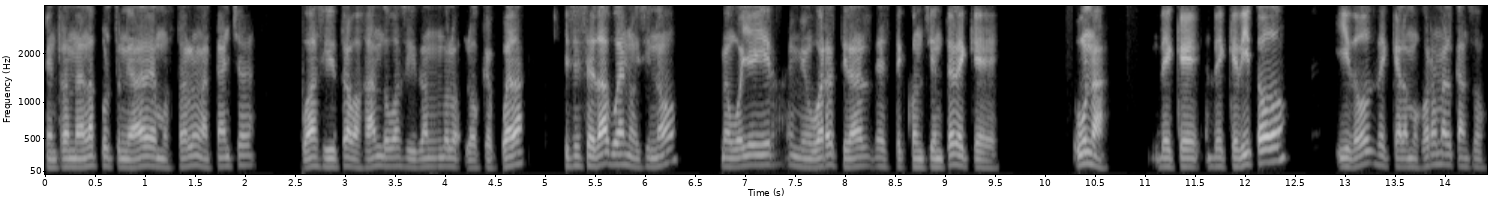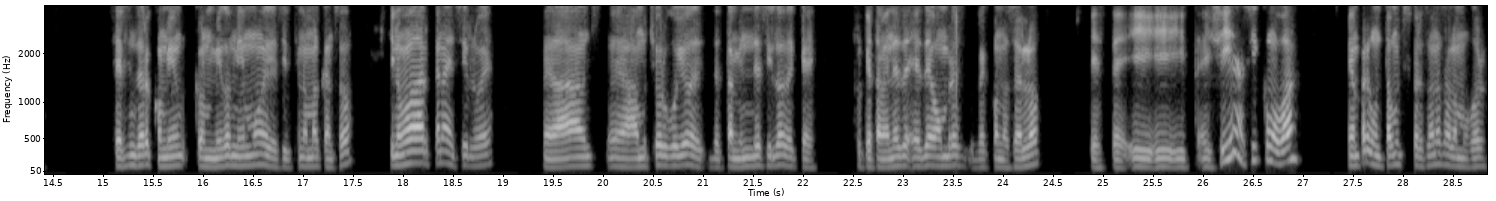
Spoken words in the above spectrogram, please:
mientras me dan la oportunidad de demostrarlo en la cancha, voy a seguir trabajando, voy a seguir dando lo, lo, que pueda. Y si se da, bueno, y si no, me voy a ir y me voy a retirar este, consciente de que, una, de que, de que di todo y dos, de que a lo mejor no me alcanzó. Ser sincero conmigo, conmigo mismo y decir que no me alcanzó. Y no me va a dar pena decirlo, ¿eh? Me da, me da mucho orgullo de, también decirlo de que, porque también es de, es de hombres reconocerlo. Este, y, y, y, sí, así como va. Me han preguntado muchas personas a lo mejor,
